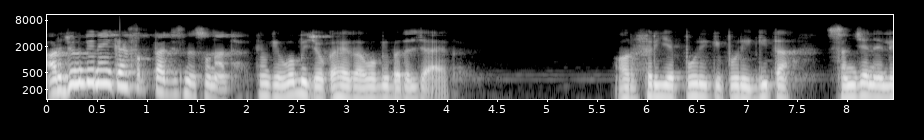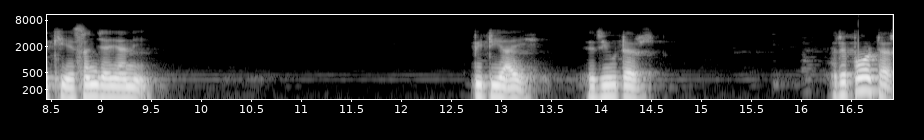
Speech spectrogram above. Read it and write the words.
अर्जुन भी नहीं कह सकता जिसने सुना था, क्योंकि वो भी जो कहेगा, वो भी बदल जाएगा। और फिर ये पूरी की पूरी गीता संजय ने लिखी है, संजय यानी पीटीआई, रियूटर रिपोर्टर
